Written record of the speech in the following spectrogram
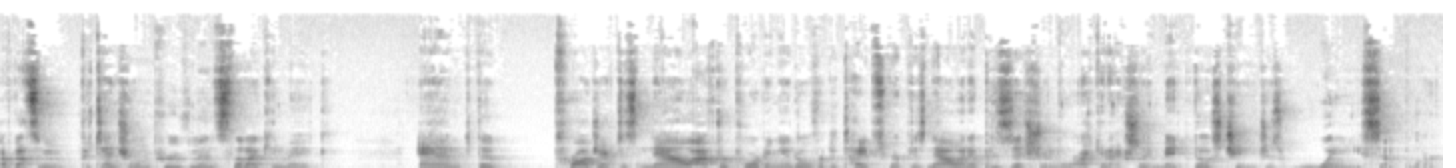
I've got some potential improvements that I can make, and the project is now after porting it over to TypeScript is now in a position where I can actually make those changes way simpler.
